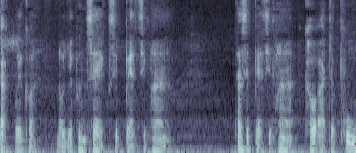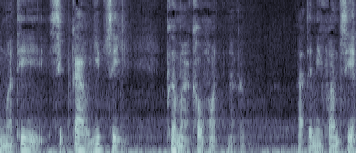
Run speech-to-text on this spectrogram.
กักไว้ก่อน เราอย่าเพิ่งแทรก 18 15 ถ้า 18 15 เขาอาจจะพุ่งมาที่ 19 24 เพื่อมาเข้าฮอตนะครับ อาจจะมีความเสี่ยง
